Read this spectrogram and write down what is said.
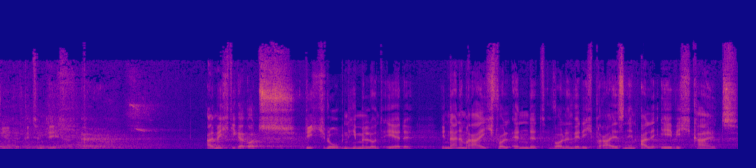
Wir bitten dich, erhöre uns. Allmächtiger Gott, dich loben Himmel und Erde. In deinem Reich vollendet wollen wir dich preisen in alle Ewigkeit.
